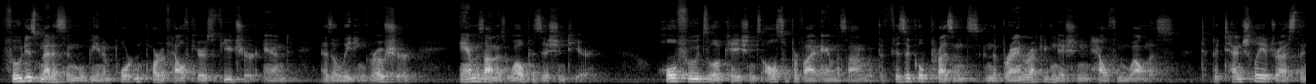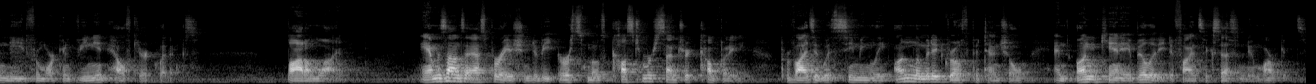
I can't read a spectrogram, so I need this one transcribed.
Food as medicine will be an important part of healthcare's future, and as a leading grocer, Amazon is well positioned here. Whole Foods locations also provide Amazon with the physical presence and the brand recognition in health and wellness to potentially address the need for more convenient healthcare clinics. Bottom line Amazon's aspiration to be Earth's most customer centric company provides it with seemingly unlimited growth potential and uncanny ability to find success in new markets.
